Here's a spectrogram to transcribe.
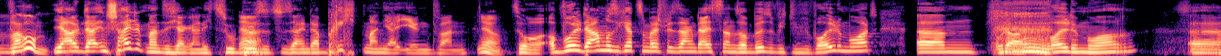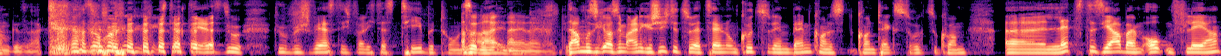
warum. Ja, da entscheidet man sich ja gar nicht zu, Ja. böse zu sein. Da bricht man ja irgendwann. Ja. So, obwohl da muss ich ja zum Beispiel sagen, da ist dann so ein Bösewicht wie Voldemort ähm, oder Voldemort. Hast deinen Namen gesagt. Also, ich dachte jetzt, du, du beschwerst dich, weil ich das T betone. Achso, nein, nein, nein, nein. Da muss ich außerdem eine Geschichte zu erzählen, um kurz zu dem Band-Kontext zurückzukommen. Äh, letztes Jahr beim Open Flair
